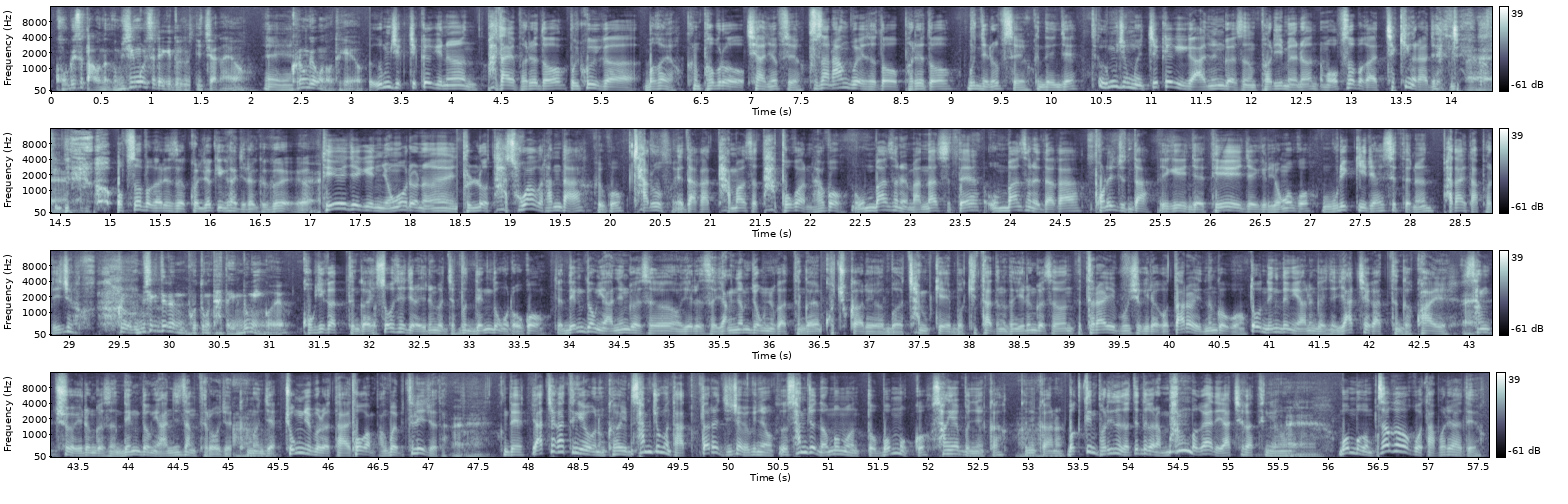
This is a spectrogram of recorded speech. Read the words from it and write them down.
거기서 나오는 음식물 쓰레기들 있잖아요. 예, 예. 그런 경우는 어떻게 해요? 음식 찌꺼기는 바다에 버려도 물고기가 먹어요. 그럼 법으로 제한이 없어요. 부산 항구에서도 버려도 문제는 없어요. 근데 이제 음식물 찌꺼기가 아닌 것은 버리면은 옵서버가 체킹을 하죠. 이제. 옵서버가 그래서 권력기관이라 그거예요. 대외적인 용어로는 불로 다 소각을 한다. 그리고 자루에다가 담아서 다 보관하고 운반선을 만났을 때 운반선에다가 보내준다. 이게 이제 대외적인 용어고 우리끼리 했을 때는 바다에 다 버리죠. 그럼 음식 들은 보통 다 냉동인 거예요? 고기 같은 거, 소세지나 이런 건 전부 냉동으로 오고 냉동이 아닌 것은 예를 들어서 양념 종류 같은 거, 고춧가루, 뭐 참깨, 뭐 기타 등등 이런 것은 드라이 부식이라고 따로 있는 거고 또 냉동이 아닌 거 이제 야채 같은 거, 과일, 상추 이런 것은 냉동이 아닌 상태로 오죠. 그러면 이제 종류별로 다 보관 방법이 틀리죠. 다. 근데 야채 같은 경우는 거의 3주면 다 떨어지죠. 그냥 3주 넘으면 또 못 먹고 상해 보니까 그러니까는 먹긴 버리는 어떤 데가는 막 먹어야 돼 야채 같은 경우는 네. 못 먹으면 썩어가고 다 버려야 돼요.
